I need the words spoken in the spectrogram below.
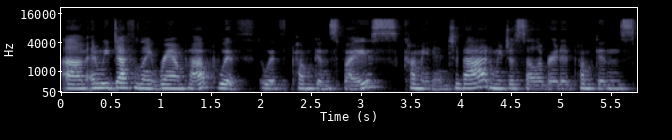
Um, and we definitely ramp up with with pumpkin spice coming into that. And we just celebrated pumpkin's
